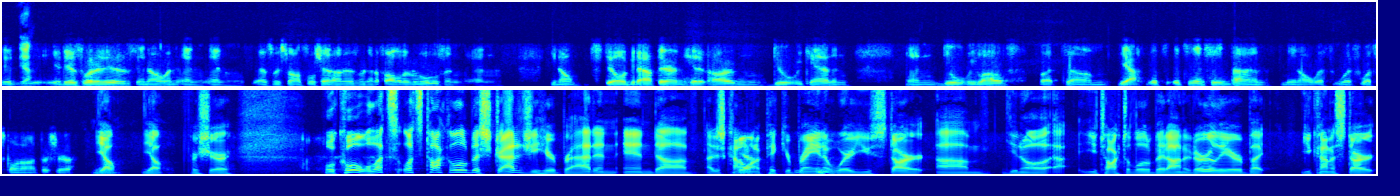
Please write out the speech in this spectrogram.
It yeah. it is what it is, you know. And and and as responsible shed hunters, we're going to follow the rules and and you know still get out there and hit it hard and do what we can and and do what we love. But um, yeah, it's it's an interesting time, you know, with with what's going on for sure. Yep, yep, for sure. Well, cool. Well, let's let's talk a little bit of strategy here, Brad, and and uh, I just kind of yeah. want to pick your brain of where you start. Um, you know, uh, you talked a little bit on it earlier, but you kind of start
